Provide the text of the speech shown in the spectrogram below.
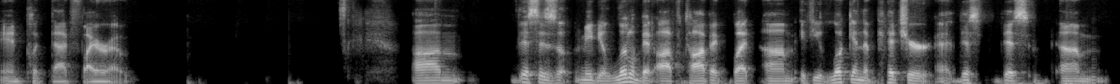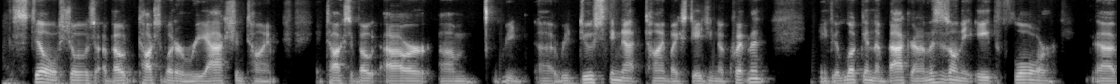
and put that fire out. Um, this is maybe a little bit off topic, but um, if you look in the picture, uh, this this um, still shows about talks about our reaction time. It talks about our um, re, uh, reducing that time by staging equipment. And if you look in the background, this is on the eighth floor. Uh,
